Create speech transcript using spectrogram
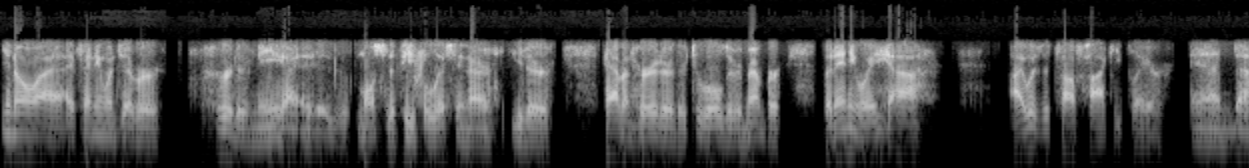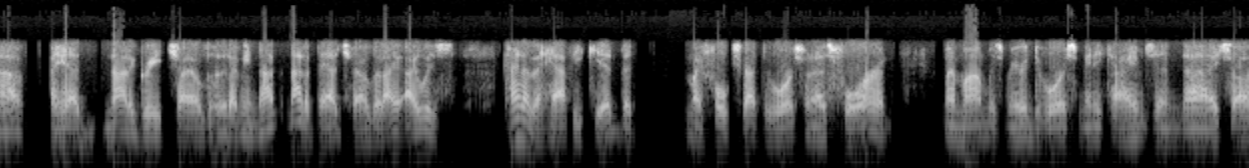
you know, uh, if anyone's ever heard of me. I, most of the people listening are either haven't heard or they're too old to remember. But anyway, uh, I was a tough hockey player, and uh, I had not a great childhood. I mean, not not a bad childhood. I, I was kind of a happy kid, but my folks got divorced when I was four, and my mom was married divorced many times, and uh, I saw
